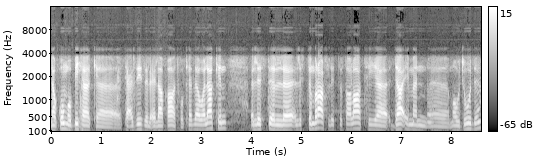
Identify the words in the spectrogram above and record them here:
نقوم بها كتعزيز العلاقات وكذا ولكن الاستمرار في الاتصالات هي دائما موجودة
